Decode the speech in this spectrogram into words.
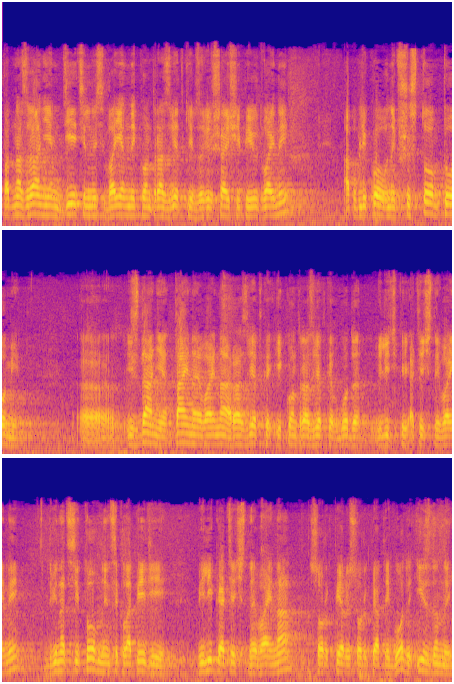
под названием «Деятельность военной контрразведки в завершающий период войны», опубликованной в шестом томе издание «Тайная война. Разведка и контрразведка в годы Великой Отечественной войны», 12-томной энциклопедии «Великая Отечественная война» 41-45 годы, изданной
